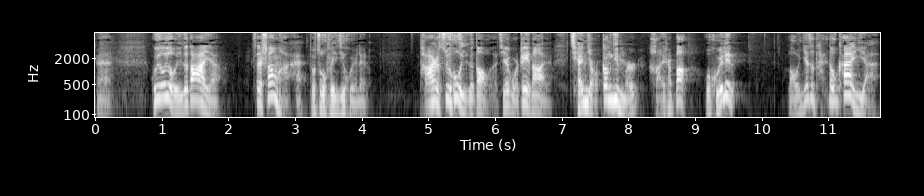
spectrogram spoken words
哎，鬼友有一个大爷在上海都坐飞机回来了，他是最后一个到的。结果这大爷前脚刚进门，喊一声“爸，我回来了”，老爷子抬头看一眼，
